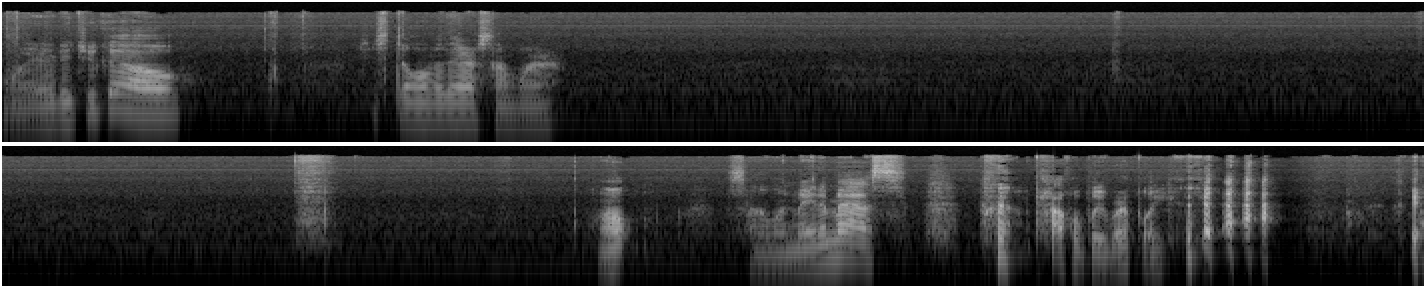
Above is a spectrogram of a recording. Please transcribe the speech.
Where did you go? She's still over there somewhere. Oh, someone made a mess. Probably Ripley.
